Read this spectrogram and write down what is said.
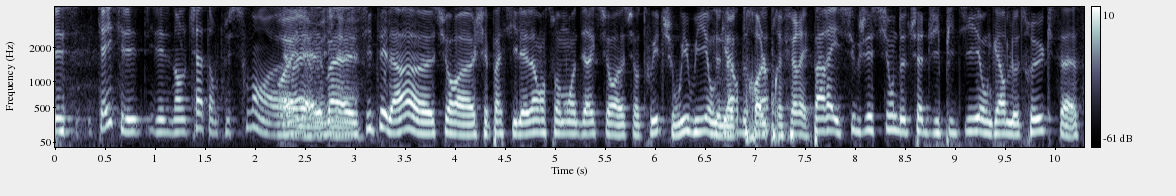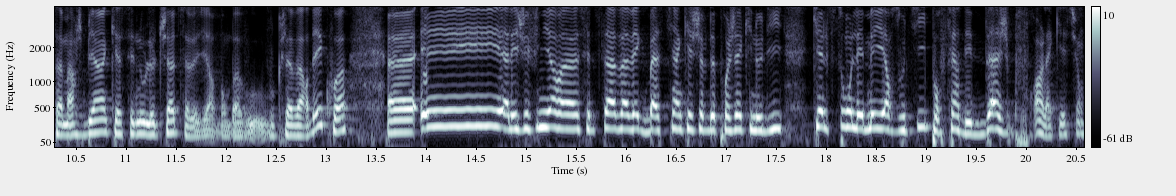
est, il, est, il est dans le chat en plus souvent. euh, Ouais, a- bah, si t'es là euh, sur, euh, je sais pas s'il est là en ce moment en direct sur, sur Twitch, oui, oui, on c'est garde notre troll ça. préféré. Pareil, suggestion de chat GPT, on garde le truc, ça, ça marche bien, cassez-nous le chat, ça veut dire, bon bah vous, vous clavardez quoi. Euh, et allez, je vais finir euh, cette save avec Bastien qui est chef de projet qui nous dit quels sont les meilleurs outils pour faire des dash... Pff, Oh la question.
